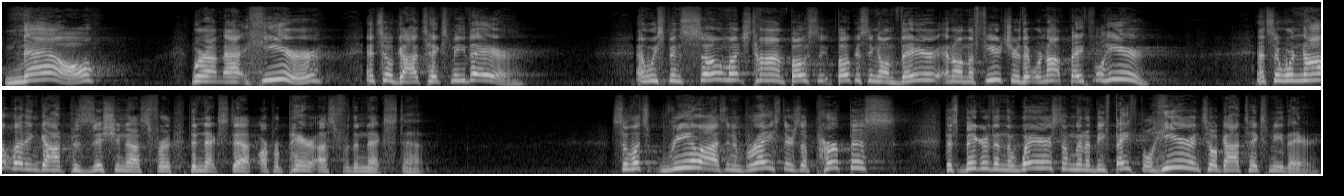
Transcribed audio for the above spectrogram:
now where I'm at here until God takes me there. And we spend so much time focusing on there and on the future that we're not faithful here. And so we're not letting God position us for the next step or prepare us for the next step. So let's realize and embrace there's a purpose that's bigger than the where, so I'm going to be faithful here until God takes me there.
